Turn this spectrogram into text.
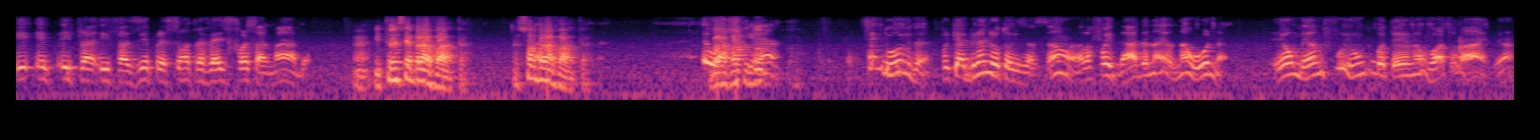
E, e, e, pra, e, fazer pressão através de força armada. É, então isso é bravata. É só bravata. Eu bravata acho que do... é, sem dúvida, porque a grande autorização ela foi dada na, na urna. Eu mesmo fui um que botei o meu voto lá, entendeu?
